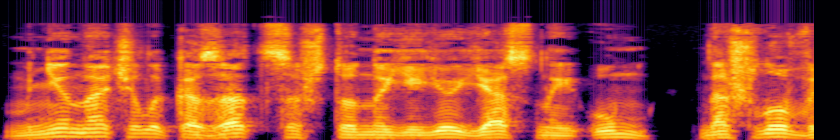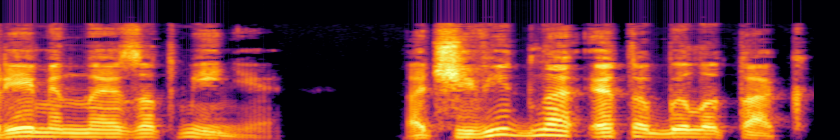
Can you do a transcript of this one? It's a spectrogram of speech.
Мне начало казаться, что на ее ясный ум нашло временное затмение. Очевидно, это было так,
